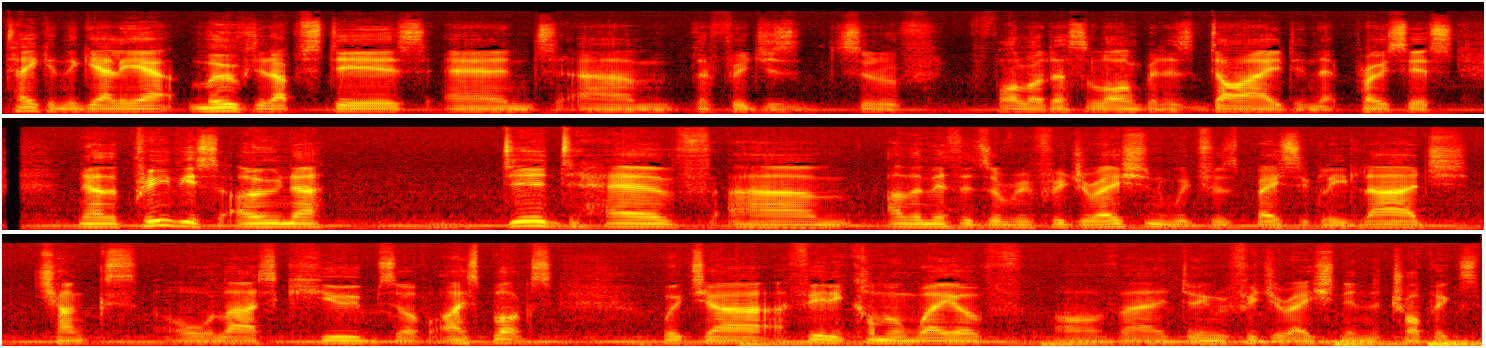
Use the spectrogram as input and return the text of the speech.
taken the galley out, moved it upstairs, and um, the fridge has sort of followed us along, but has died in that process. Now, the previous owner did have um, other methods of refrigeration, which was basically large chunks or large cubes of ice blocks, which are a fairly common way of, of uh, doing refrigeration in the tropics.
